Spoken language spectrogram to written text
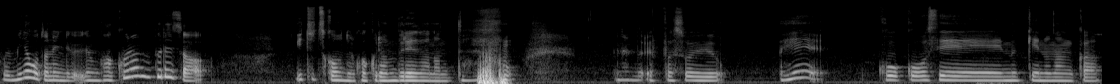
これ見たことないんだけどでも学ランブレザーいつ使うんだろうかクランブレザーなんてなんだろうやっぱそういうえー、高校生向けのなんか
